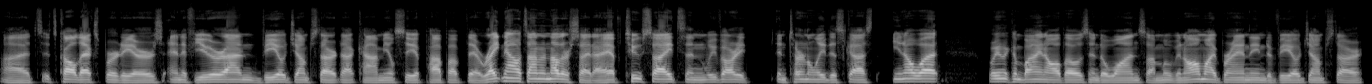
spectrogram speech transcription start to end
uh, it's, it's called Expert Ears. And if you're on vojumpstart.com, you'll see it pop up there. Right now, it's on another site. I have two sites, and we've already internally discussed, you know what? We're going to combine all those into one. So I'm moving all my branding to VO Jumpstart,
